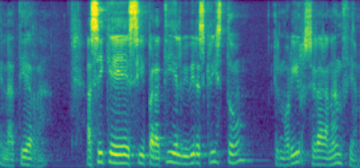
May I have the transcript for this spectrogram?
en la tierra. Así que si para ti el vivir es Cristo, el morir será ganancia.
